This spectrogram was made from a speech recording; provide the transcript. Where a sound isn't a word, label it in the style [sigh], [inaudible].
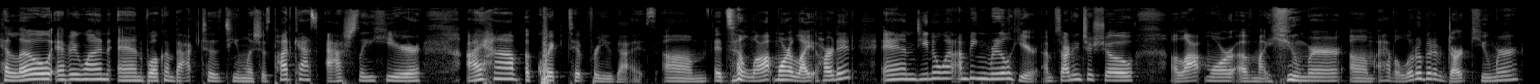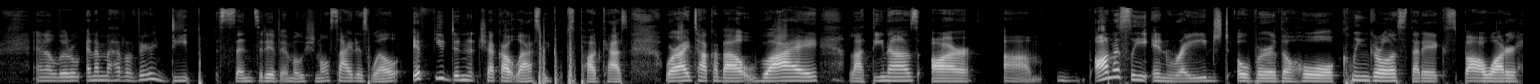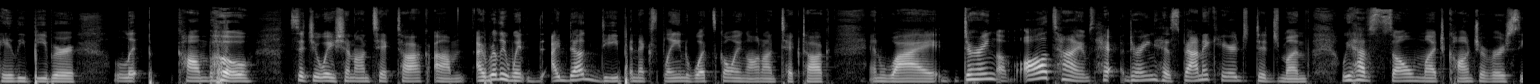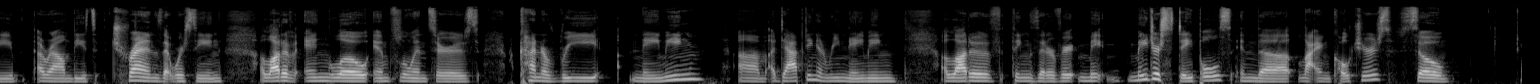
Hello, everyone, and welcome back to the Teamlicious podcast. Ashley here. I have a quick tip for you guys. Um, it's a lot more lighthearted, and you know what? I'm being real here. I'm starting to show a lot more of my [laughs] humor. Um, I have a little bit of dark humor, and a little, and I have a very deep, sensitive, emotional side as well. If you didn't check out last week's podcast, where I talk about why Latinas are um, honestly enraged over the whole clean girl aesthetic, spa water, Hailey Bieber lip combo [laughs] situation on TikTok. Um, I really went, I dug deep and explained what's going on on TikTok and why during of all times during Hispanic Heritage Month, we have so much controversy around these trends that we're seeing. A lot of Anglo influencers kind of renaming um, adapting and renaming a lot of things that are very ma- major staples in the Latin cultures. So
